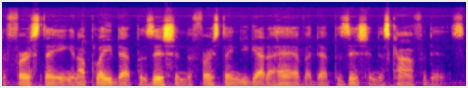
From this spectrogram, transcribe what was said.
the first thing, and I played that position. The first thing you got to have at that position is confidence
